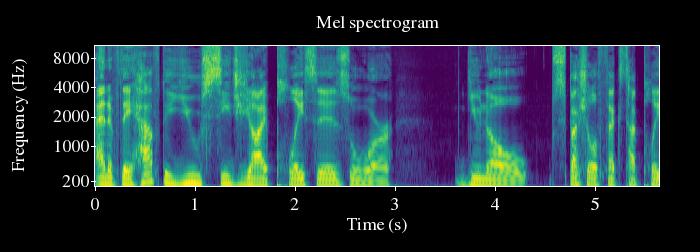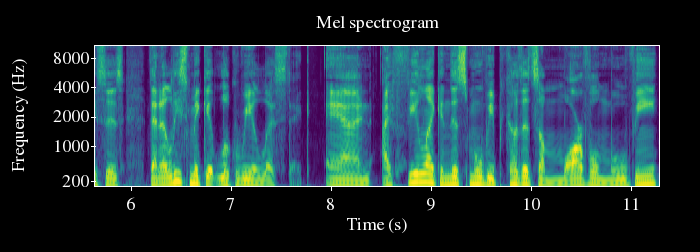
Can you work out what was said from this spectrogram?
And if they have to use CGI places or, you know, special effects type places that at least make it look realistic. And I feel like in this movie, because it's a Marvel movie,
